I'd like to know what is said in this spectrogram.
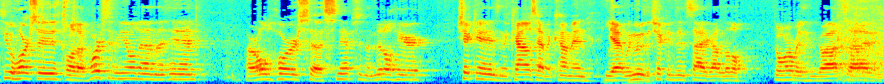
two horses, well, the horse and mule down the end, our old horse uh, Snips in the middle here, chickens and the cows haven't come in yet. We moved the chickens inside, got a little door where they can go outside, and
